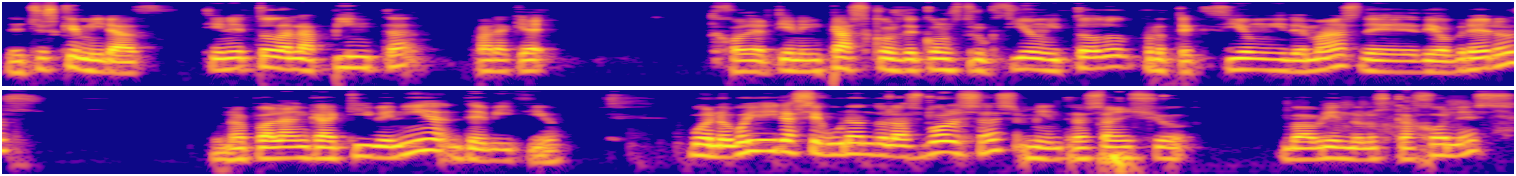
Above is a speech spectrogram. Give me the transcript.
De hecho es que mirad, tiene toda la pinta para que... Joder, tienen cascos de construcción y todo, protección y demás de, de obreros. Una palanca aquí venía de vicio. Bueno, voy a ir asegurando las bolsas mientras Ancho va abriendo los cajones.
